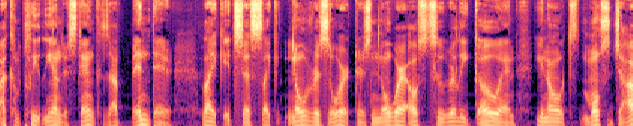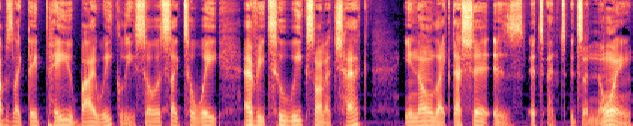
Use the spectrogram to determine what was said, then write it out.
i completely understand because i've been there like it's just like no resort. There's nowhere else to really go. And you know most jobs like they pay you bi-weekly. So it's like to wait every two weeks on a check you know like that shit is it's it's, it's annoying.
